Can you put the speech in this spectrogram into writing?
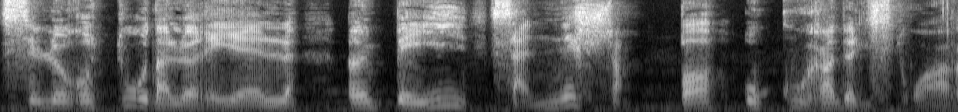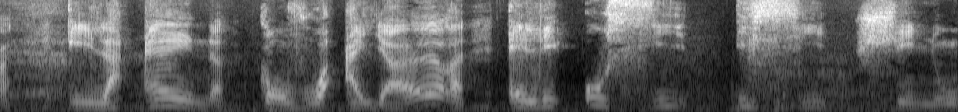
c'est le retour dans le réel. Un pays, ça n'échappe pas au courant de l'histoire. Et la haine qu'on voit ailleurs, elle est aussi ici, chez nous.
